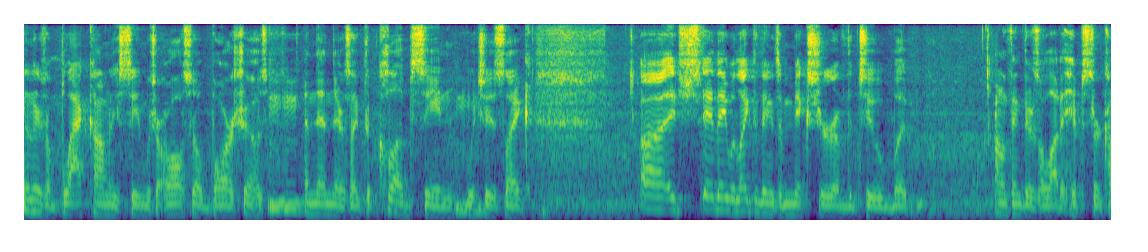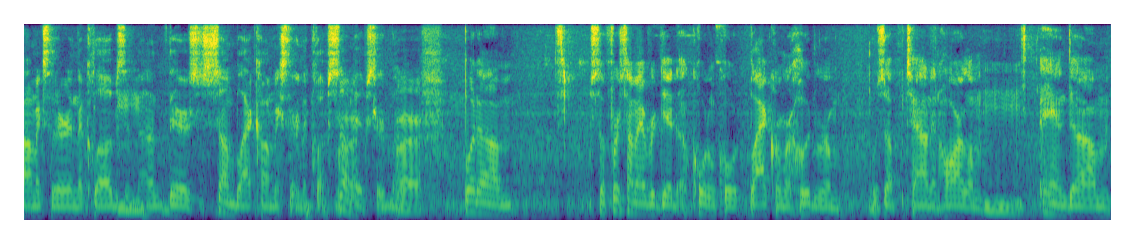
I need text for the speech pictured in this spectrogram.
and there's a black comedy scene which are also bar shows, and then there's like the club scene which is like. Uh, it's they would like to think it's a mixture of the two, but I don't think there's a lot of hipster comics that are in the clubs, and uh, there's some black comics that are in the clubs, some Right. hipster, but Right. but um, so the first time I ever did a quote unquote black room or hood room was uptown in Harlem, and um,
